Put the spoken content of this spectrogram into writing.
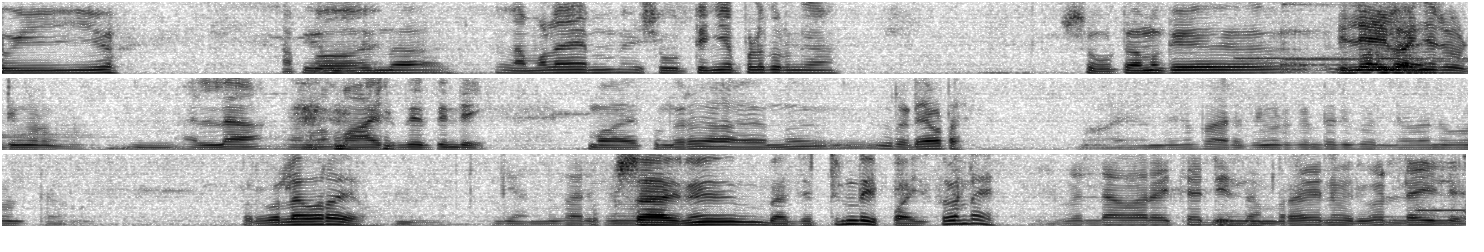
അയ്യോ. അപ്പോ നമ്മളെ ഷൂട്ടിങ് എപ്പോഴാണ് തുടങ്ങുക? ഷൂട്ട് നമുക്ക് ഷൂട്ടിങ് തുടങ്ങും. അല്ല നമ്മൾ മായസുന്ദരത്തിന്റെ മായസുന്ദരം ഒന്ന് റെഡി ആവട്ടെ? എന്തിനു പരസ്യം കൊടുക്കേണ്ട ഒരു കൊല്ലാന്ന് പോയിട്ടാണ് ഒരു കൊല്ലം പറയായോ അന്ന് പരസ്യം പക്ഷെ അതിന് ബജറ്റ് ഉണ്ട്. പൈസ ഒരു കൊല്ലം പറയാ ഡിസംബർ ഒരു കൊല്ലായില്ലേ.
